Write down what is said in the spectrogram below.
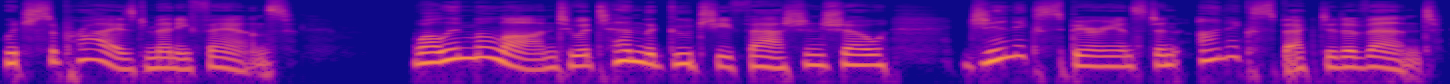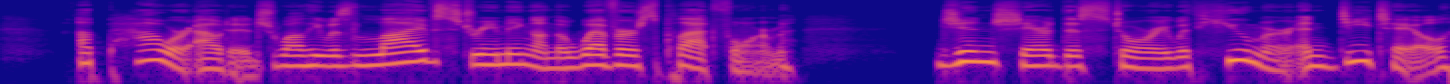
which surprised many fans. While in Milan to attend the Gucci fashion show, Jin experienced an unexpected event a power outage while he was live streaming on the Weverse platform. Jin shared this story with humor and detail,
